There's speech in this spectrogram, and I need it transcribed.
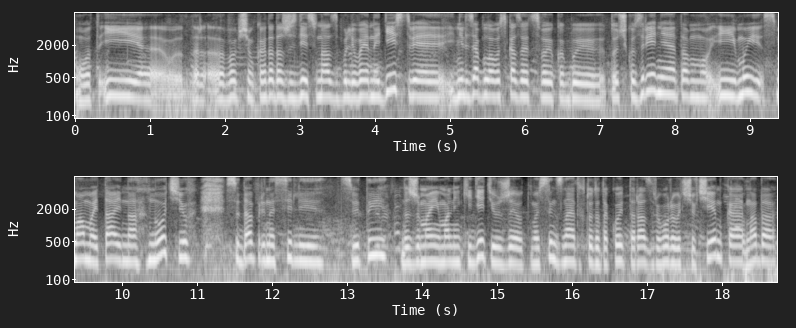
Вот. И, э, в общем, когда даже здесь у нас были военные действия, и нельзя было высказывать свою как бы, точку зрения, там, и мы с мамой тайно ночью сюда приносили цветы. Даже мои маленькие дети уже, вот мой сын знает, кто это такой Тарас Григорович Шевченко. Надо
